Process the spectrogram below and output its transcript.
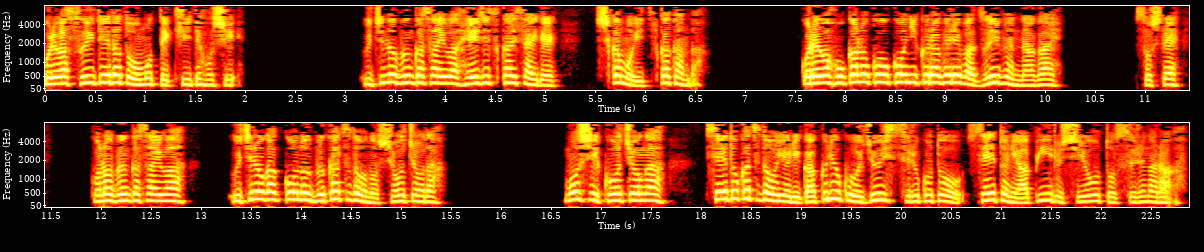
これは推定だと思って聞いてほしい。うちの文化祭は平日開催で、しかも5日間だ。これは他の高校に比べれば随分長い。そして、この文化祭は、うちの学校の部活動の象徴だ。もし校長が、生徒活動より学力を重視することを生徒にアピールしようとするなら、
